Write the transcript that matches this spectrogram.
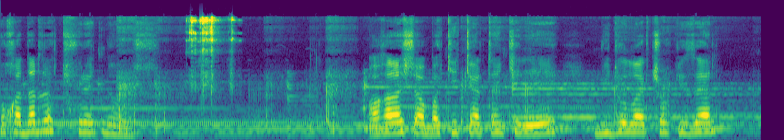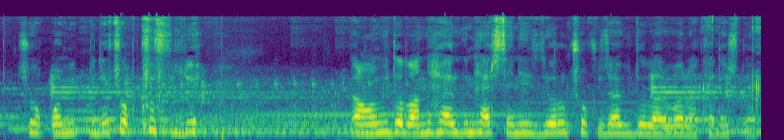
o kadar da küfür etmiyoruz. Arkadaşlar vakit kertenkeleyi videolar çok güzel. Çok komik bir de çok küfürlü. Ben o videolarını her gün her sene izliyorum. Çok güzel videolar var arkadaşlar.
